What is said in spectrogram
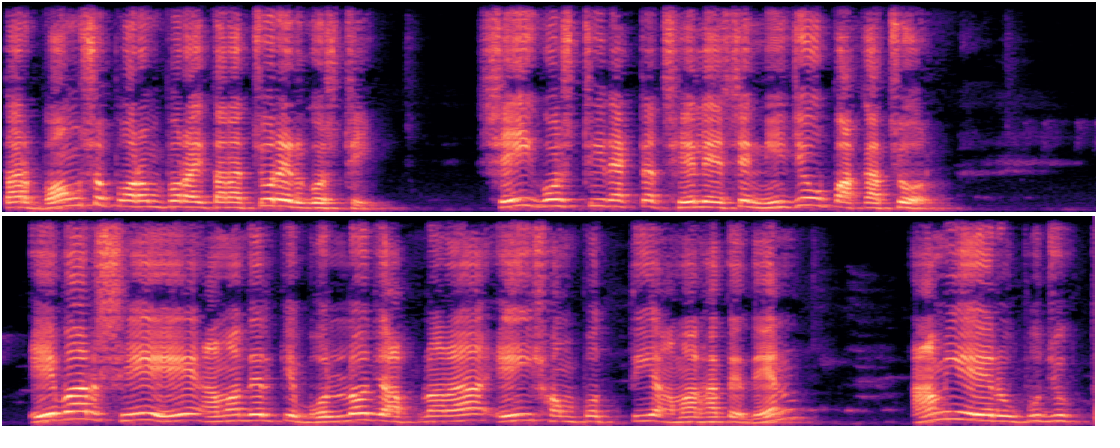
তার বংশ পরম্পরায় তারা চোরের গোষ্ঠী। সেই গোষ্ঠীর একটা ছেলে, সে নিজেও পাকা চোর। এবার সে আমাদেরকে বলল যে আপনারা এই সম্পত্তি আমার হাতে দেন, আমি এর উপযুক্ত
